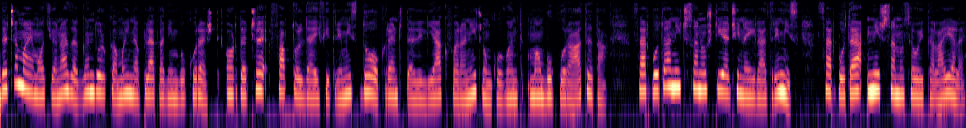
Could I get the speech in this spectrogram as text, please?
de ce mă emoționează gândul că mâine pleacă din București? Ori de ce faptul de a-i fi trimis două crengi de liliac fără niciun cuvânt mă bucură atâta? S-ar putea nici să nu știe cine i l-a trimis, s-ar putea nici să nu se uită la ele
